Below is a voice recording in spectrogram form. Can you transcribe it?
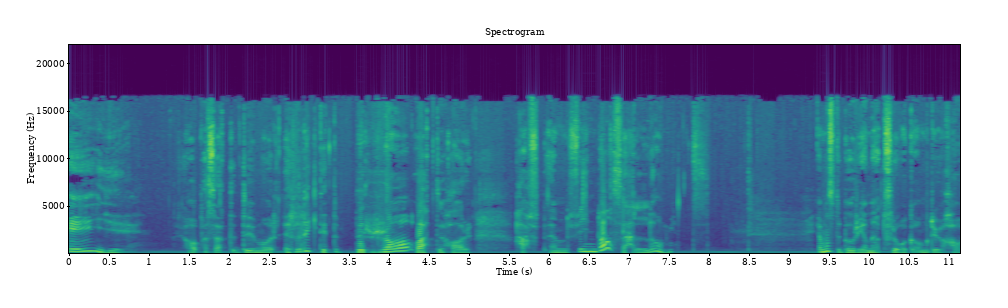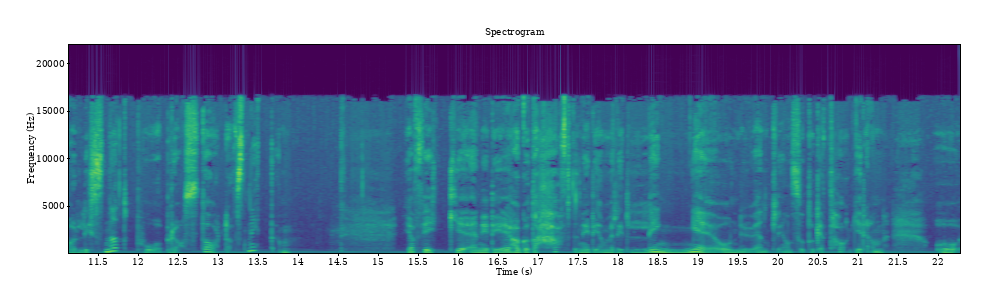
Hej! Jag hoppas att du mår riktigt bra och att du har haft en fin dag så här långt. Jag måste börja med att fråga om du har lyssnat på Bra startavsnitten. Jag fick en idé, jag har gått och haft den idén väldigt länge och nu äntligen så tog jag tag i den. Och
